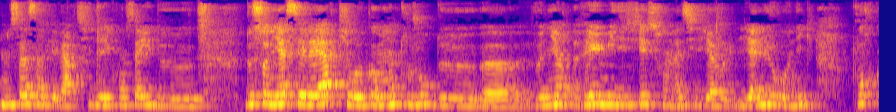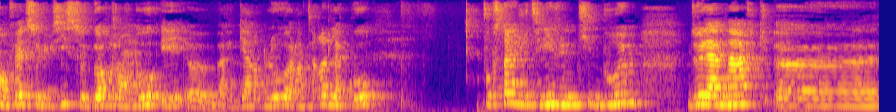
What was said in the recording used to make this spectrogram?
Donc ça, ça fait partie des conseils de, de Sonia Seller qui recommande toujours de venir réhumidifier son acide hyaluronique pour qu'en fait celui-ci se gorge en eau et bah, garde l'eau à l'intérieur de la peau. Pour ça, j'utilise une petite brume de la marque euh,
